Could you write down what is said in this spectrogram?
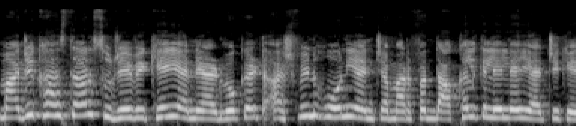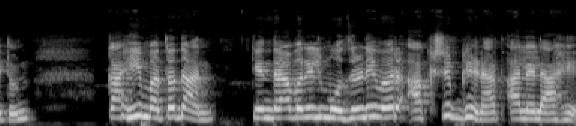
माजी खासदार सुजय विखे यांनी ॲडव्होकेट अश्विन होन यांच्यामार्फत दाखल केलेल्या याचिकेतून काही मतदान केंद्रावरील मोजणीवर आक्षेप घेण्यात आलेला आहे.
